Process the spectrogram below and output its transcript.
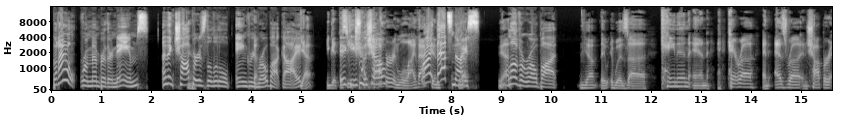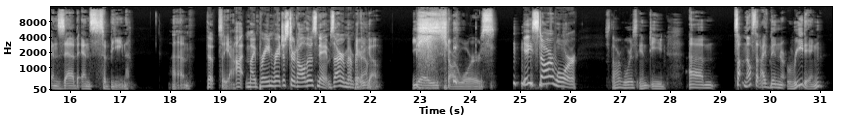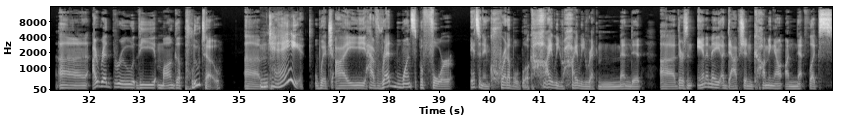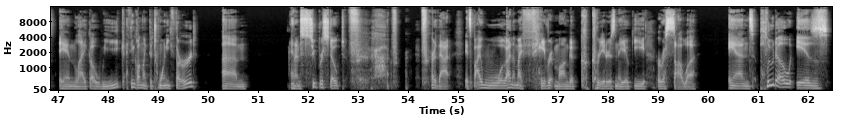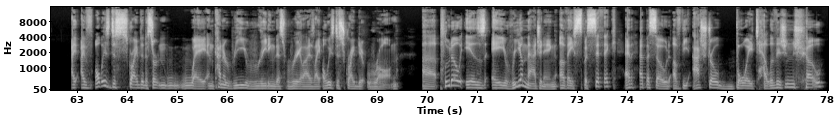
but I don't remember their names. I think Chopper's the little angry Yeah. robot guy. yeah, you get to see in the Ch- show? Chopper in live action. Right, action. that's nice. Yeah, Love a robot. Yeah, it, it was uh Kanan and Hera and Ezra and Chopper and Zeb and Sabine. Um The- so yeah, I, my brain registered all those names. I remember there them. you go. Yay, Star Wars. Yay, Star War. Star Wars indeed. Um something else that I've been reading uh, I read through the manga Pluto, um, Okay. which I have read once before. It's an incredible book. Highly, highly recommend it. Uh, there's an anime adaptation coming out on Netflix in like a week. I think on like the 23rd. Um, and I'm super stoked for, for that. It's by one of my favorite manga creators, Naoki Urasawa. And Pluto is I, I've always described it a certain way, and kind of rereading this, realized I always described it wrong. Uh, Pluto is a reimagining of a specific episode of the Astro Boy television show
